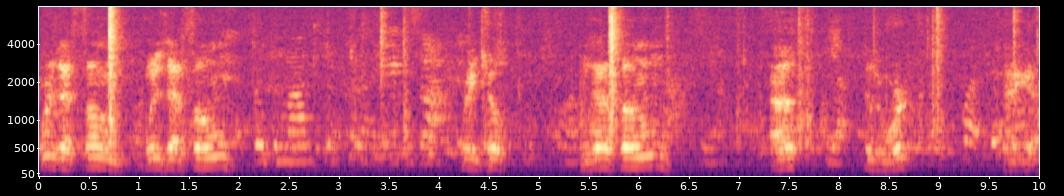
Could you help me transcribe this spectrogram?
Where's that phone? What is that, a phone? But the mom can't drive. Rachel, is that a phone? Huh? Does it work? Yeah.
